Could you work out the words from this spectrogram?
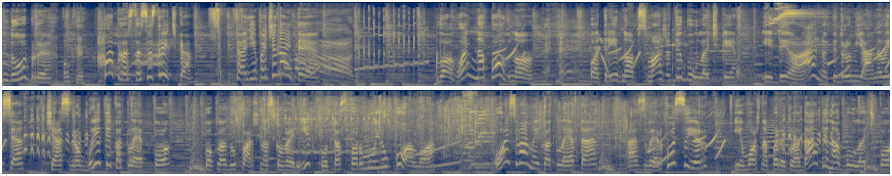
Добре. Попросто, сестричка. Тоді починайте. Вогонь наповно. Потрібно обсмажити булочки. Ідеально підрум'янилися. Час зробити котлетку. Покладу фарш на сковорідку та сформую коло. Ось вам і котлета, а зверху сир. І можна перекладати на булочку.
